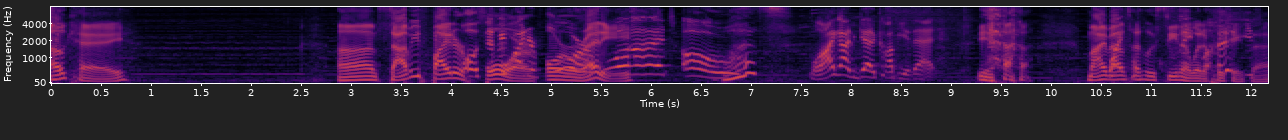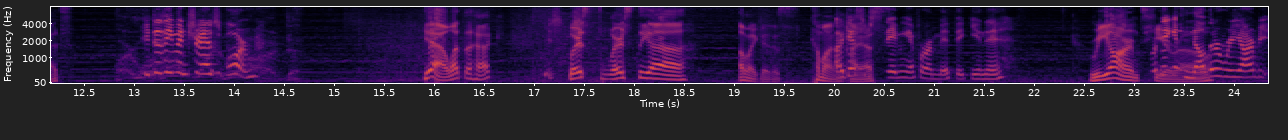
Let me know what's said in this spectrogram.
okay. Um, Savvy Fighter oh, 4 Savvy Fighter 4 already. What? Oh, What? well, I gotta get a copy of that. Yeah. My Valentine's Lucina would appreciate that. He doesn't even transform. Yeah, what the heck? Where's where's the uh Oh my goodness. Come on, I guess we're saving it for a mythic unit. Rearmed We're hero. getting another rearm.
